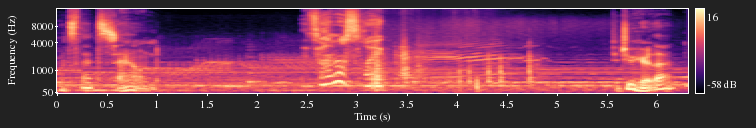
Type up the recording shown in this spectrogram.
What's that sound? It's almost like. Did you hear that?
